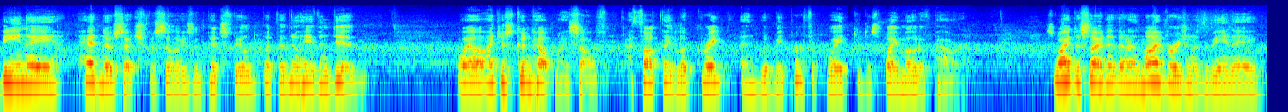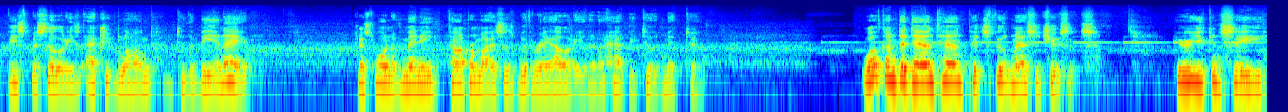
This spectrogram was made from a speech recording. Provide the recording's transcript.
B&A had no such facilities in Pittsfield, but the New Haven did. Well, I just couldn't help myself. I thought they looked great and would be perfect way to display motive power. So I decided that on my version of the B&A, these facilities actually belonged to the B&A. Just one of many compromises with reality that I'm happy to admit to. Welcome to downtown Pittsfield, Massachusetts. Here you can see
